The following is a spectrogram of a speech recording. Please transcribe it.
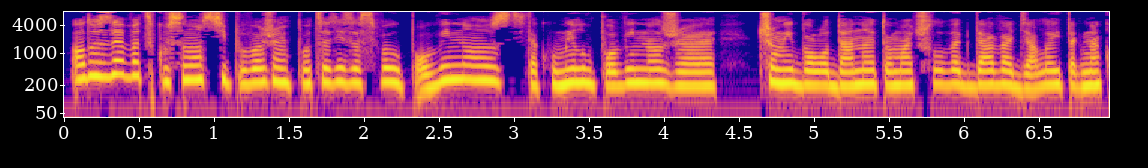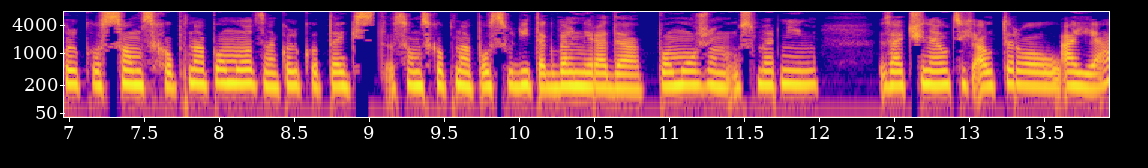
Odozdávať skúsenosti považujem v podstate za svoju povinnosť, takú milú povinnosť, že čo mi bolo dané, to má človek dávať ďalej, tak nakoľko som schopná pomôcť, nakoľko text som schopná posúdiť, tak veľmi rada pomôžem, usmerním začínajúcich autorov aj ja.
